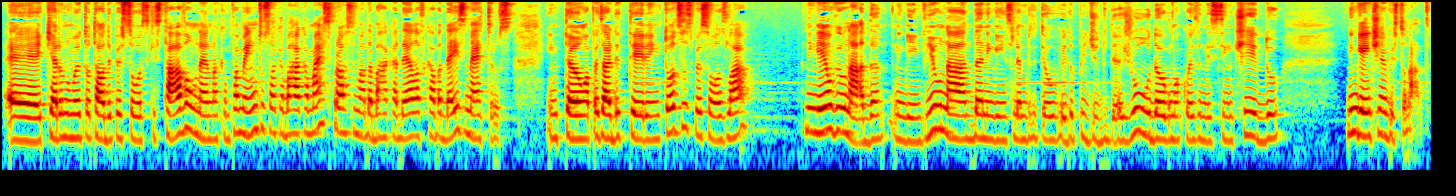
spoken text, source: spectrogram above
é, que era o número total de pessoas que estavam né, no acampamento, só que a barraca mais próxima da barraca dela ficava 10 metros. Então, apesar de terem todas as pessoas lá, ninguém ouviu nada, ninguém viu nada, ninguém se lembra de ter ouvido pedido de ajuda, alguma coisa nesse sentido. Ninguém tinha visto nada.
